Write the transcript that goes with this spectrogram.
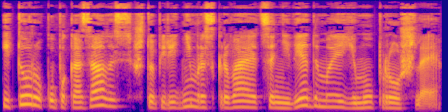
и Торуку показалось, что перед ним раскрывается неведомое ему прошлое.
